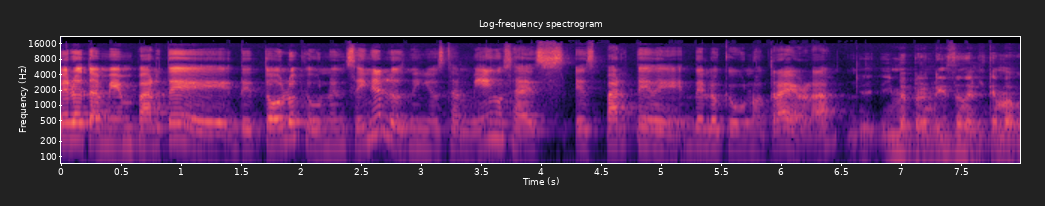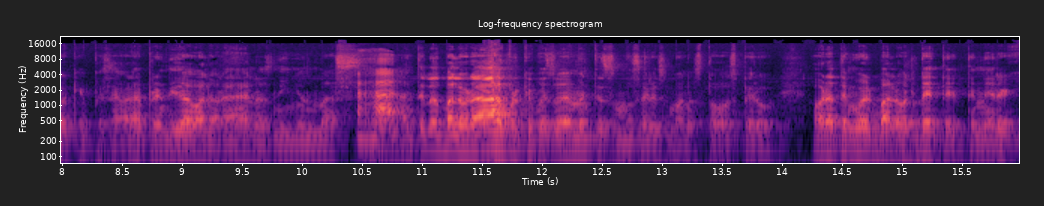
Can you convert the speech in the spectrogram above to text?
pero también parte de, de todo lo que uno enseña a los niños también, o sea, es, es parte de, de lo que uno trae, ¿verdad? Y, y me prendiste en el tema porque pues ahora he aprendido a valorar a los niños más. Ajá. Antes los valoraba porque pues obviamente somos seres humanos todos, pero ahora tengo el valor de te- tener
